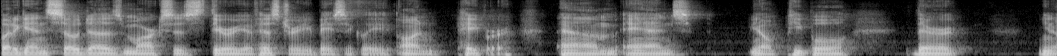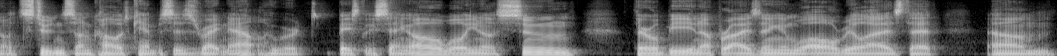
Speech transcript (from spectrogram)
But again, so does Marx's theory of history, basically on paper. Um, and you know, people, they're you know, students on college campuses right now who are basically saying, "Oh, well, you know, soon there will be an uprising, and we'll all realize that." Um,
